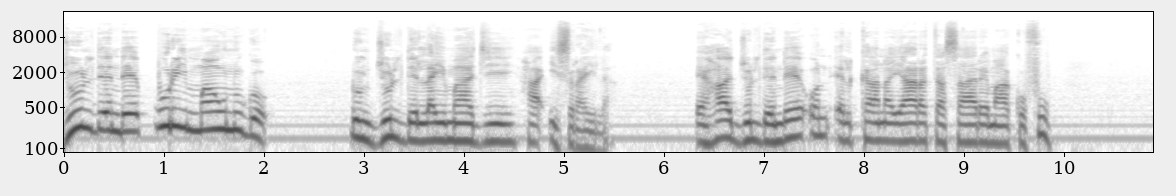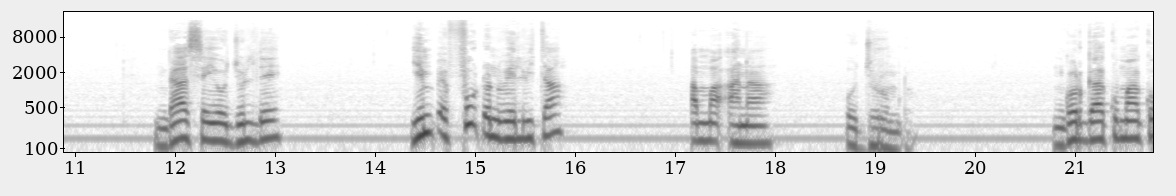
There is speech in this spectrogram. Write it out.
Julde nde ɓuri mawnugo ɗum julde laymaji ha israila. E ha julde nde on elkana yarata saare maako fuu. Nda seyo julde yimɓe fuu ɗon welwita amma ana o jurumɗo. Gorgaku maako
